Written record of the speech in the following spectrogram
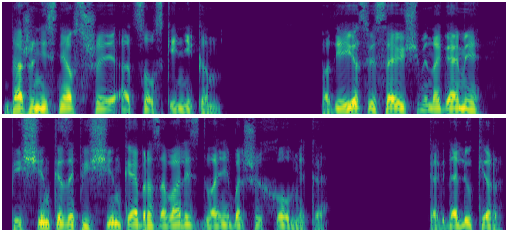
даже не сняв с шеи отцовский Никон. Под ее свисающими ногами песчинка за песчинкой образовались два небольших холмика. Когда Люкер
